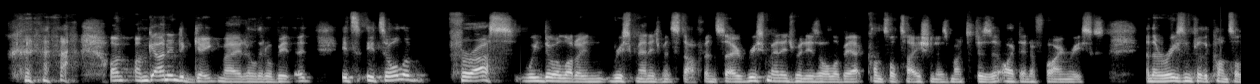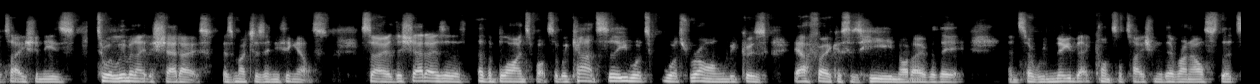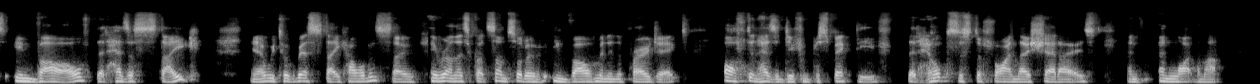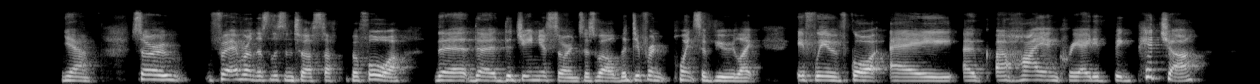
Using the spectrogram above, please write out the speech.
I'm, I'm going into geek mode a little bit. It, it's it's all of for us, we do a lot of risk management stuff. And so risk management is all about consultation as much as identifying risks. And the reason for the consultation is to eliminate the shadows as much as anything else. So the shadows are the, are the blind spots that we can't see what's what's wrong because our focus is here, not over there. And so we need that consultation with everyone else that's involved, that has a stake. You know, we talk about stakeholders. So everyone that's got some sort of involvement in the project often has a different perspective that helps us to find those shadows and, and light them up. Yeah. So for everyone that's listened to our stuff before, the the the genius zones as well, the different points of view. Like if we've got a, a, a high end creative big picture,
